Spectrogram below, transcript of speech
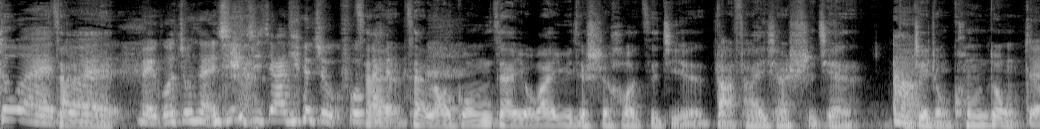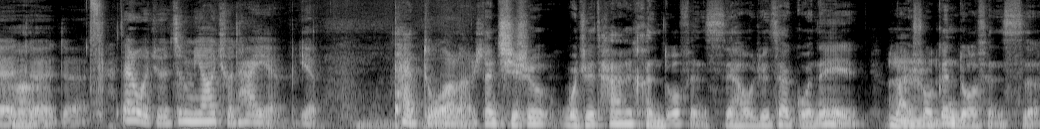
对对，美国中产阶级家庭主妇，在在老公在有外遇的时候，自己打发一下时间，这种空洞。对对对，但是我觉得这么要求他也也太多了。但其实我觉得他很多粉丝呀，我觉得在国内来说更多粉丝。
